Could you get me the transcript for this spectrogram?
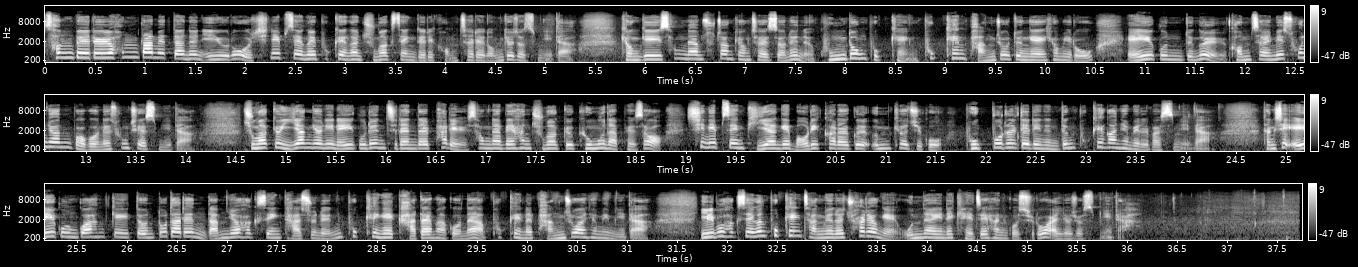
선배를 험담했다는 이유로 신입생을 폭행한 중학생들이 검찰에 넘겨졌습니다. 경기 성남 수정경찰서는 공동폭행, 폭행 방조 등의 혐의로 A군 등을 검찰 및 소년법원에 송치했습니다. 중학교 2학년인 A군은 지난달 8일 성남의 한 중학교 교문 앞에서 신입생 B양의 머리카락을 움켜쥐고 복부를 때리는 등 폭행한 혐의를 받습니다. 당시 A군과 함께 있던 또 다른 남녀 학생 다수는 폭행에 가담하거나 폭행 을 방조한 혐의입니다. 일부 학생은 폭행 장면을 촬영해 온라인에 게재한 것으로 알려졌습니다.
